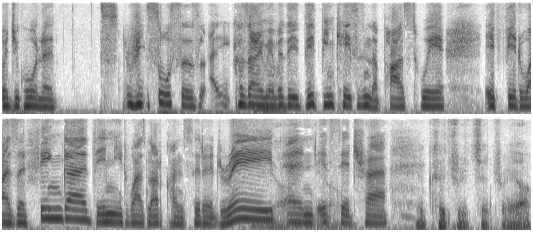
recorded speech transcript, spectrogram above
what do you call it resources because I remember there, there've been cases in the past where if it was a finger, then it was not considered rape Yeah, and etc. etc., etc. Yeah,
